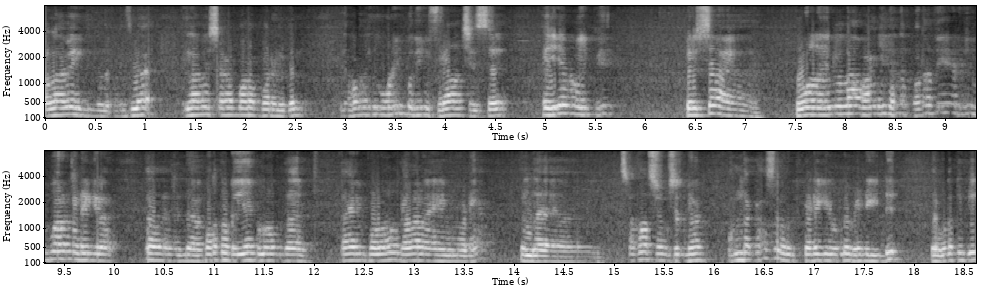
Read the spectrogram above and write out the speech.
நல்லாவே இருக்குது இந்த படத்தில். எல்லாமே சிறப்பான பாடல்கள். இந்த படத்துக்கு ஒளிப்பதிவு பிரான்சிஸ் இஎம்ஐக்கு பெருசாக இவ்வளவு இதெல்லாம் வாங்கி அந்த படத்தையே எடுத்துப்பாருன்னு நினைக்கிறேன். இந்த படத்தோட இயக்குனர் இந்த தயாரிப்பாளரும் கதாநாயகனுடைய இந்த சதாசிவம் செல்வன் அந்த காசு அவருக்கு கிடைக்கணும்னு வேண்டிக்கிட்டு இந்த படத்துக்கு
